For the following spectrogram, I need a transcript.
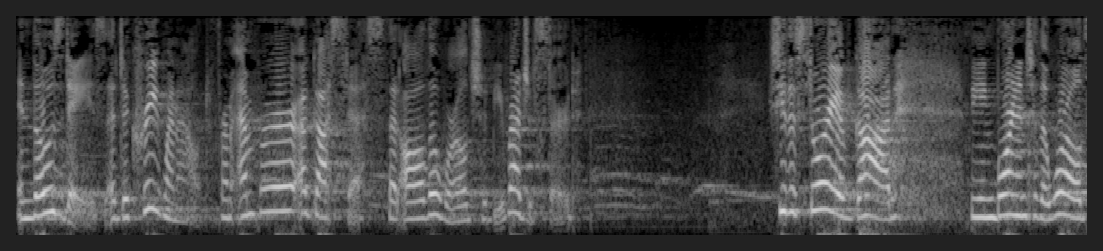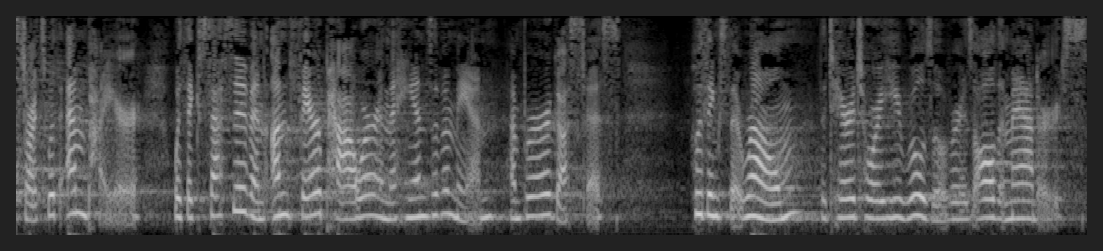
In those days, a decree went out from Emperor Augustus that all the world should be registered. See, the story of God being born into the world starts with empire, with excessive and unfair power in the hands of a man, Emperor Augustus, who thinks that Rome, the territory he rules over, is all that matters,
